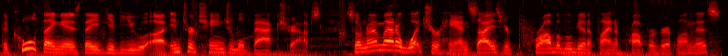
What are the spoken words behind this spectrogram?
The cool thing is they give you uh, interchangeable back straps. So no matter what your hand size, you're probably gonna find a proper grip on this.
